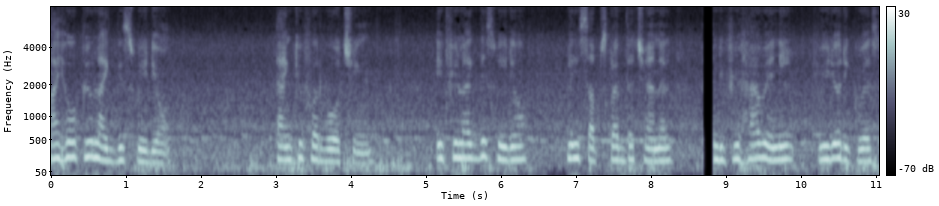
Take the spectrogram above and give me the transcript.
I hope you like this video. Thank you for watching. If you like this video, please subscribe the channel and if you have any video request,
